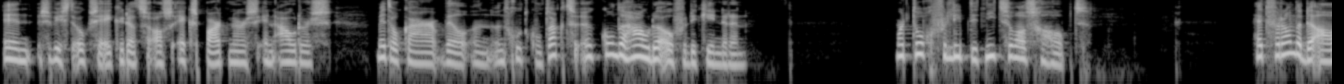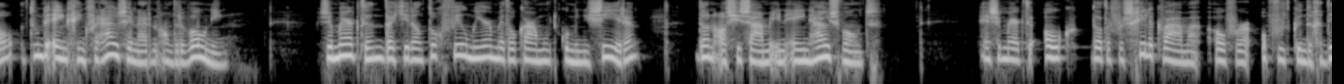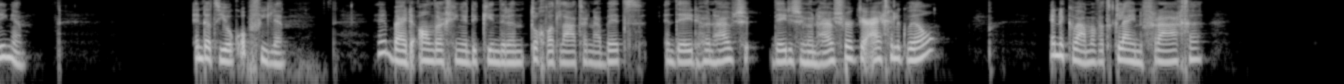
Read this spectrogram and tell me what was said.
En ze wisten ook zeker dat ze als ex-partners en ouders met elkaar wel een, een goed contact eh, konden houden over de kinderen. Maar toch verliep dit niet zoals gehoopt. Het veranderde al toen de een ging verhuizen naar een andere woning. Ze merkten dat je dan toch veel meer met elkaar moet communiceren dan als je samen in één huis woont. En ze merkten ook dat er verschillen kwamen over opvoedkundige dingen. En dat die ook opvielen. Bij de ander gingen de kinderen toch wat later naar bed en deden, hun huis, deden ze hun huiswerk er eigenlijk wel. En er kwamen wat kleine vragen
